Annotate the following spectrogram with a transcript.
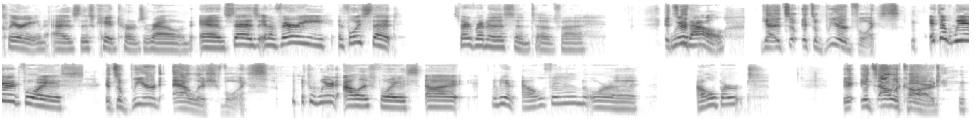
clearing, as this kid turns around and says in a very a voice that is very reminiscent of uh It's, Weird Al. Yeah, it's a it's a weird voice. It's a weird voice. It's a weird Alish voice. It's a weird Alice voice. Uh maybe an Alvin or a Albert. It, it's Alucard.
